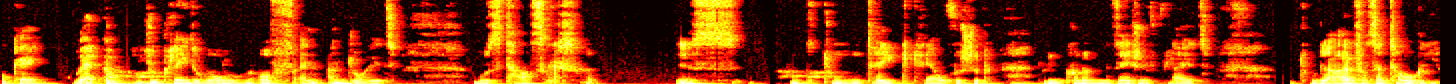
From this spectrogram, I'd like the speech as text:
Okay. Welcome. You play the role of an android whose task is to take care of a ship during colonization flight to the Alpha Centauri.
